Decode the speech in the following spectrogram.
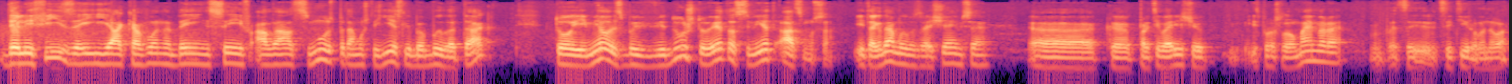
Делифиза и Яковона Бейн Сейф Алацмус, потому что если бы было так, то имелось бы в виду, что это свет Ацмуса. И тогда мы возвращаемся э, к противоречию из прошлого Маймера, цитированного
